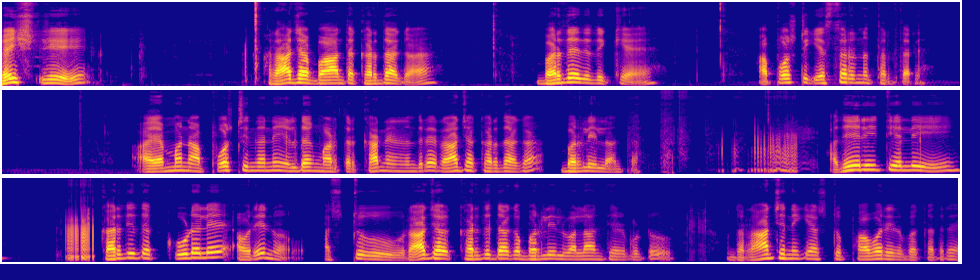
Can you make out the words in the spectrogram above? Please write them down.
ವೈಶ್ಯಿ ರಾಜ ಬಾ ಅಂತ ಕರೆದಾಗ ಬರದೇ ಇದ್ದಕ್ಕೆ ಆ ಪೋಸ್ಟಿಗೆ ಹೆಸರನ್ನು ತರ್ತಾರೆ. ಆ ಅಮ್ಮನ ಆ ಪೋಸ್ಟಿಂದನೇ ಇಳ್ದಂಗೆ ಮಾಡ್ತಾರೆ. ಕಾರಣ ಏನಂದರೆ ರಾಜ ಕರೆದಾಗ ಬರಲಿಲ್ಲ ಅಂತ. ಅದೇ ರೀತಿಯಲ್ಲಿ ಕರೆದಿದ್ದ ಕೂಡಲೇ ಅವರೇನು ಅಷ್ಟು ರಾಜ ಕರೆದಿದ್ದಾಗ ಬರಲಿಲ್ವಲ್ಲ ಅಂತ ಹೇಳ್ಬಿಟ್ಟು ಒಂದು ರಾಜನಿಗೆ ಅಷ್ಟು ಪವರ್ ಇರಬೇಕಾದ್ರೆ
